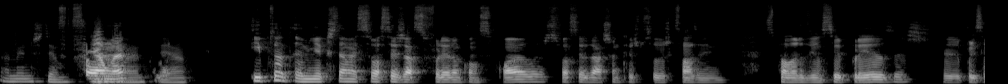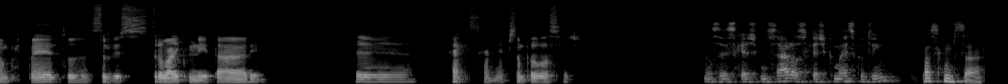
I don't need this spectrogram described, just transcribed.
há menos tempo. Foi há um ano? yeah. E portanto, a minha questão é se vocês já sofreram com spoilers, se vocês acham que as pessoas que fazem spoiler deviam ser presas, eh, prisão perpétua, serviço de trabalho comunitário. Eh, é isso, é a minha questão para vocês. Não sei se queres começar ou se queres que comece, Coutinho. Posso começar?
